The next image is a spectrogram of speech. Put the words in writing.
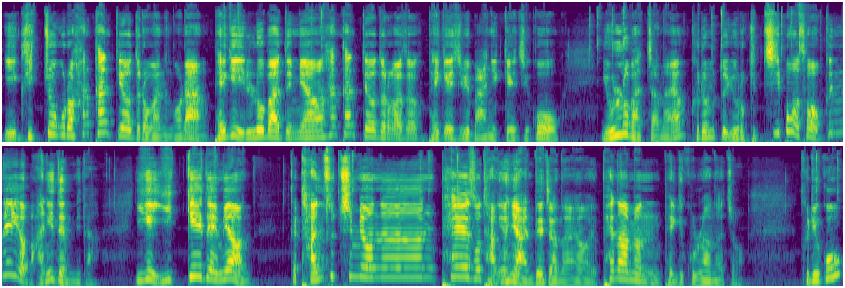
이 귀 쪽으로 한칸 띄어 들어가는 거랑 백이 일로 받으면 한칸 띄어 들어가서 백의 집이 많이 깨지고 요로 받잖아요. 그러면 또 요렇게 찝어서 끝내기가 많이 됩니다. 이게 있게 되면 그러니까 단수 치면은 패해서 당연히 안 되잖아요. 패나면 백이 곤란하죠. 그리고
